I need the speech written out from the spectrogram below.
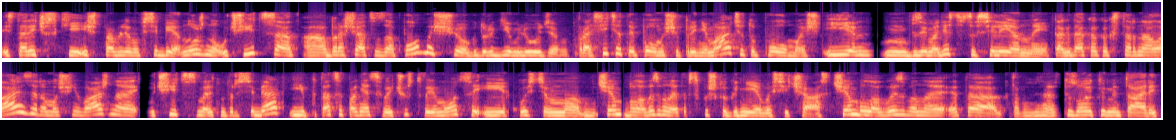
исторически ищут проблемы в себе, нужно учиться а, обращаться за помощью к другим людям, просить этой помощи, принимать эту помощь и взаимодействовать со Вселенной. Тогда как экстерналайзерам очень важно учиться смотреть внутрь себя и пытаться понять свои чувства, эмоции. И, допустим, чем была вызвана эта вспышка гнева сейчас, чем была вызвана это, там, не знаю, злой комментарий,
